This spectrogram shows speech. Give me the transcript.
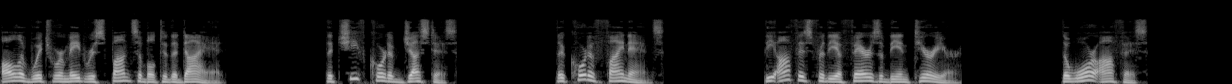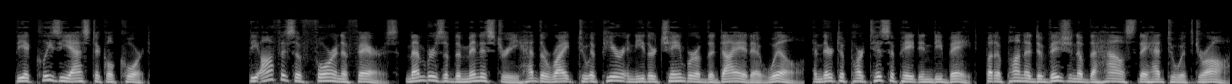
all of which were made responsible to the Diet. The Chief Court of Justice The Court of Finance The Office for the Affairs of the Interior The War Office. The Ecclesiastical Court. The Office of Foreign Affairs, members of the ministry had the right to appear in either chamber of the Diet at will, and there to participate in debate, but upon a division of the House they had to withdraw.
